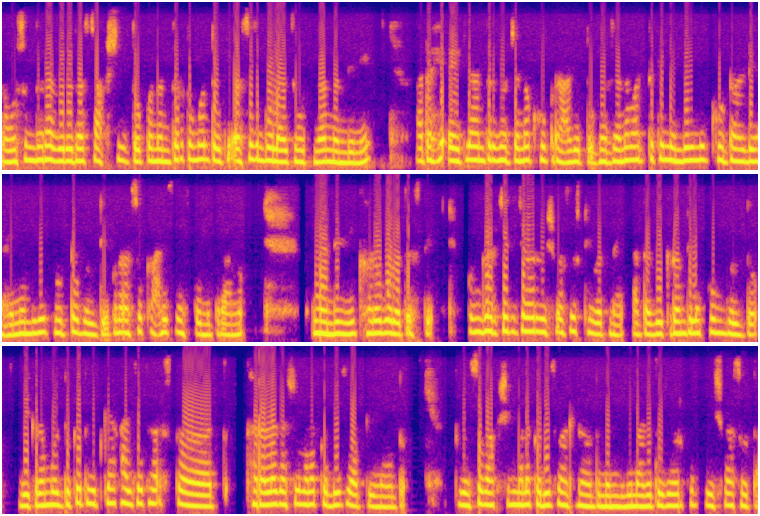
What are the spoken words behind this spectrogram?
वसुंधरा विरोधात साक्षी देतो पण नंतर तो म्हणतो की असंच बोलायचं होतं ना नंदिनी. आता हे ऐकल्यानंतर घरच्यांना खूप राग येतो. घरच्यांना वाटतं की नंदिनी खोटारडी आहे नंदिनी खोटं बोलते पण असं काहीच नसतं मित्रांनो. नंदिनी खरं बोलत असते. पण घरचे तिच्यावर विश्वासच ठेवत नाही. आता विक्रम तिला खूप बोलतो. विक्रम बोलतो की तू इतक्या खालच्या थराला जाशील मला कधीच वाटलं नव्हतं. तू असं वागशील मला कधीच वाटलं नव्हतं. नंदिनी माझा तुझ्यावर खूप विश्वास होता.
